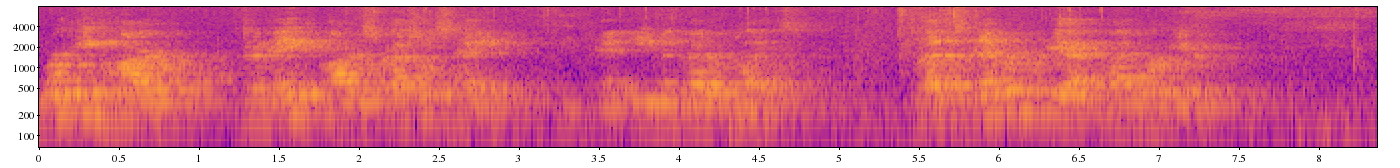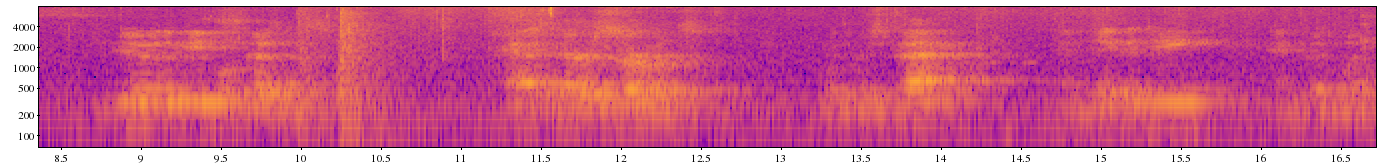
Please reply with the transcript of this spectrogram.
working hard to make our special state an even better place. Let us never forget why we're here, to do the people's business as their servants with respect and dignity and goodwill.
